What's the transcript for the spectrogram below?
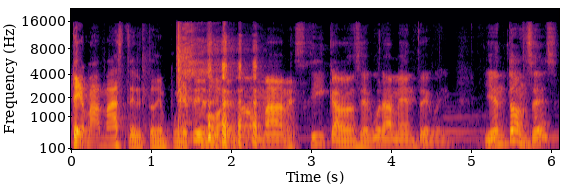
te mamaste! Estás bien Sí, sí, sí, no mames, sí, cabrón, seguramente, güey. Y entonces,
